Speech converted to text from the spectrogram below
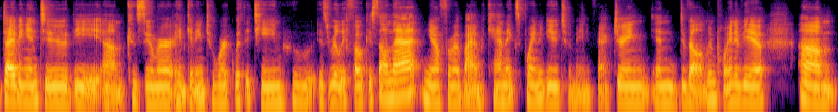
diving into the um, consumer and getting to work with a team who is really focused on that, you know, from a biomechanics point of view to a manufacturing and development point of view. Um,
